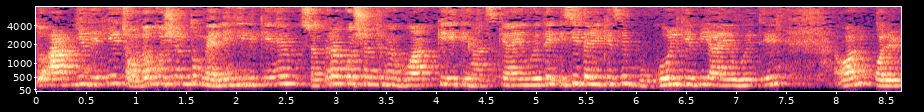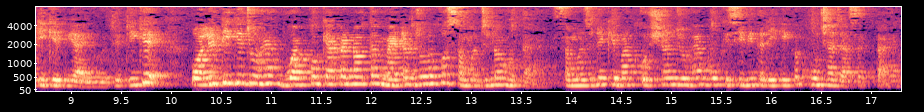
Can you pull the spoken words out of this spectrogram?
तो आप ये देखिए, चौदह क्वेश्चन तो मैंने ही लिखे हैं, सत्रह क्वेश्चन जो है वो आपके इतिहास के आए हुए थे। इसी तरीके से भूगोल के भी आए हुए थे और पॉलिटी के भी आए हुए थे, ठीक है? पॉलिटी के जो है, वो आपको क्या करना होता है? मैटर जो है, वो समझना होता है। समझने के बाद क्वेश्चन जो है, वो किसी भी तरीके का पूछा जा सकता है।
